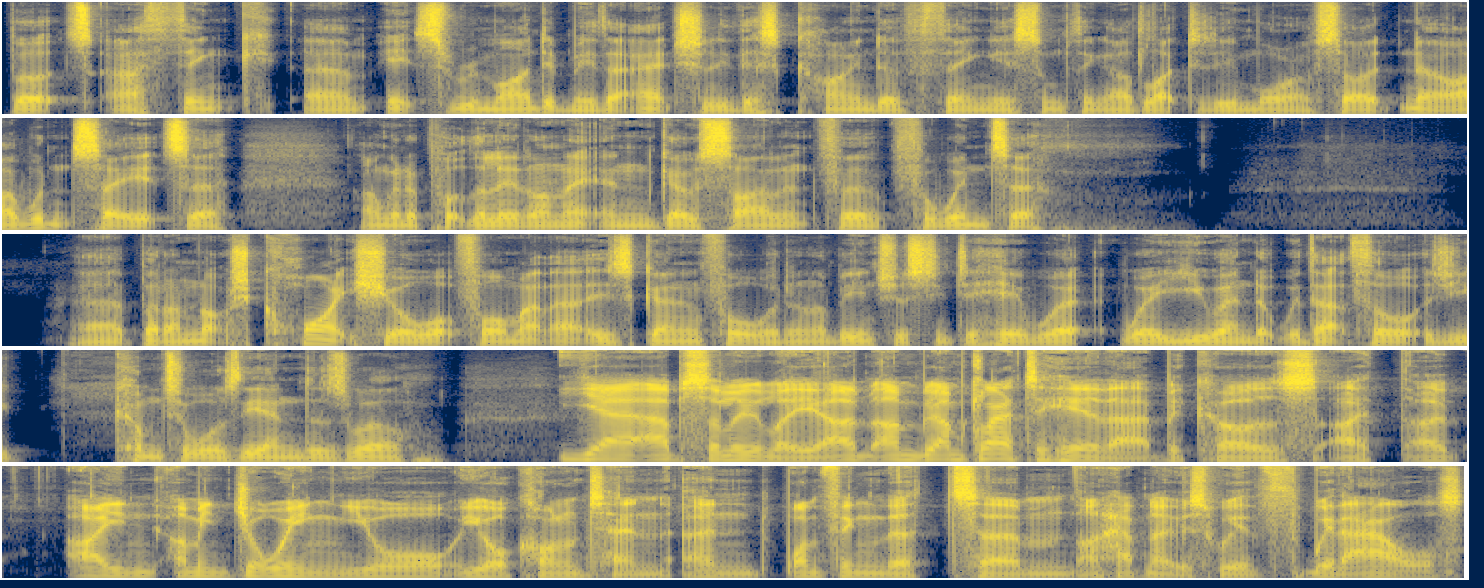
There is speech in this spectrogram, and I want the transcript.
but I think um, it's reminded me that actually this kind of thing is something I'd like to do more of. So no, I wouldn't say it's a I'm going to put the lid on it and go silent for for winter. Uh, but I'm not quite sure what format that is going forward, and it'll be interesting to hear where, where you end up with that thought as you come towards the end as well. Yeah, absolutely. I'm, I'm, I'm glad to hear that because I, I I, am enjoying your your content, and one thing that um, I have noticed with with Al's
